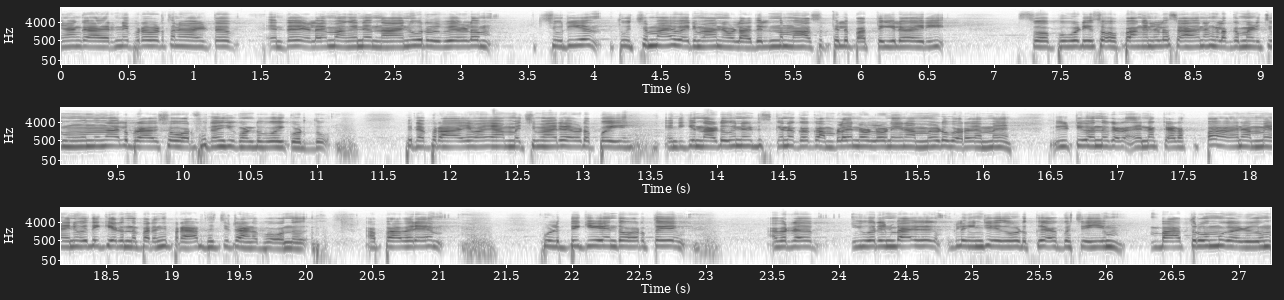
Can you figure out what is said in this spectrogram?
ഞാൻ കാരുണ്യ പ്രവർത്തനമായിട്ട് എന്റെ ഇളയ മകന് നാനൂറ് രൂപയോളം ചുരിയ തുച്ഛമായ വരുമാനമുള്ള അതിൽ നിന്ന് മാസത്തിൽ പത്ത് കിലോ അരി സോപ്പ് പൊടി സോപ്പ് അങ്ങനെയുള്ള സാധനങ്ങളൊക്കെ മേടിച്ച് മൂന്ന് നാല് പ്രാവശ്യം ഓർഫനേജ് കൊണ്ടുപോയി കൊടുത്തു. പിന്നെ പ്രായമായ അമ്മച്ചിമാരെ അവിടെ പോയി. എനിക്ക് നടുവിന് ഡിസ്കിനൊക്കെ കംപ്ലൈന്റ് ഉള്ളതുകൊണ്ട് ഞാൻ അമ്മയോട് പറയാം അമ്മേ വീട്ടിൽ വന്ന് എന്നെ കിടപ്പാൻ അമ്മ അനുവദിക്കരുതെന്ന് പറഞ്ഞ് പ്രാർത്ഥിച്ചിട്ടാണ് പോകുന്നത്. അപ്പോൾ അവരെ കുളിപ്പിക്കുകയും തോർത്തുകയും അവരുടെ യൂറിൻ ബാഗ് ക്ലീൻ ചെയ്ത് കൊടുക്കുകയൊക്കെ ചെയ്യും. ബാത്റൂം കഴുകും.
